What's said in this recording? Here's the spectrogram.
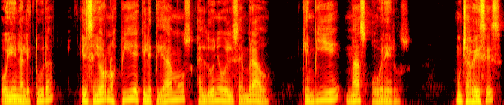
Hoy en la lectura el Señor nos pide que le pidamos al dueño del sembrado que envíe más obreros. Muchas veces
